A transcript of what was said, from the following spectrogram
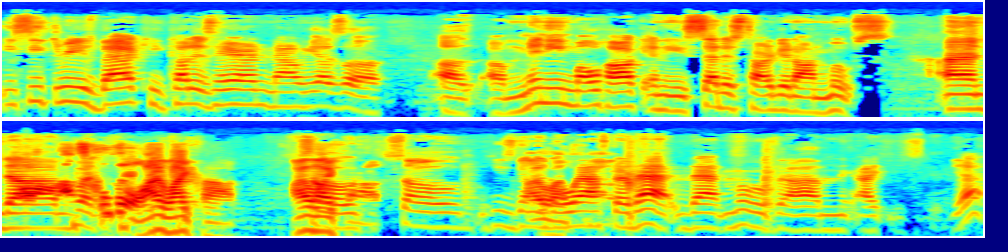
EC3 is back. He cut his hair. Now he has a a, a mini mohawk, and he set his target on Moose. And uh, Oh, that's but cool. I like that. I so, like that. So he's gonna like go that. after that that move. Um, I, yeah,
